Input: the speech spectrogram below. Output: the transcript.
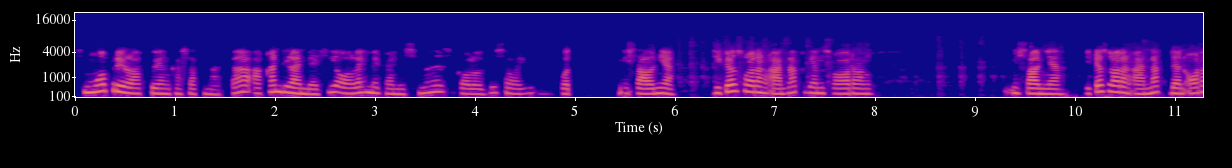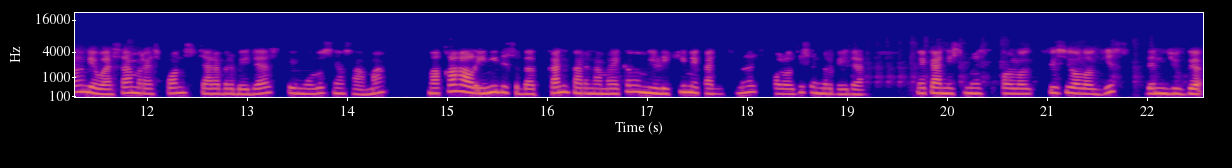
Semua perilaku yang kasat mata akan dilandasi oleh mekanisme psikologis selain input. Misalnya, jika seorang anak dan seorang misalnya, jika seorang anak dan orang dewasa merespons secara berbeda stimulus yang sama, maka hal ini disebabkan karena mereka memiliki mekanisme psikologis yang berbeda. Mekanisme fisiologis dan juga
